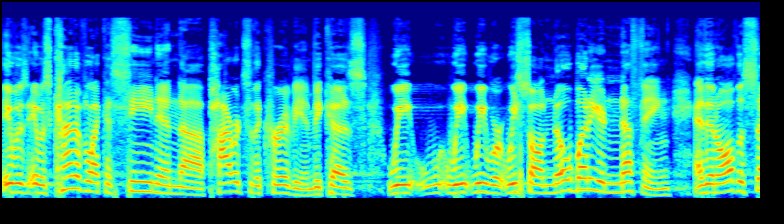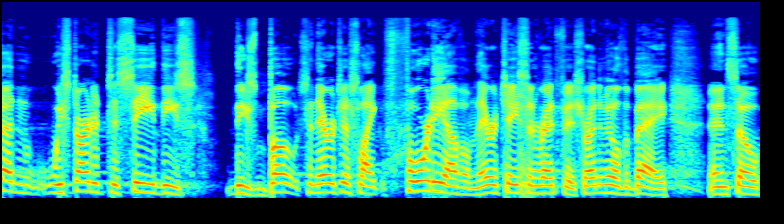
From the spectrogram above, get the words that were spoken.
it was, it was kind of like a scene in uh, Pirates of the Caribbean because we, we, we, were, we saw nobody or nothing. And then all of a sudden we started to see these these boats, and there were just like 40 of them. They were chasing redfish right in the middle of the bay. And so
